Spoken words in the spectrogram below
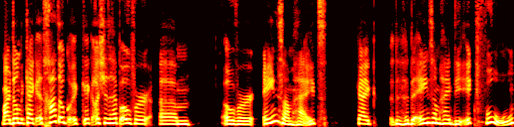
Maar dan, kijk, het gaat ook, kijk, als je het hebt over, ehm, over eenzaamheid. Kijk, de, de eenzaamheid die ik voel,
